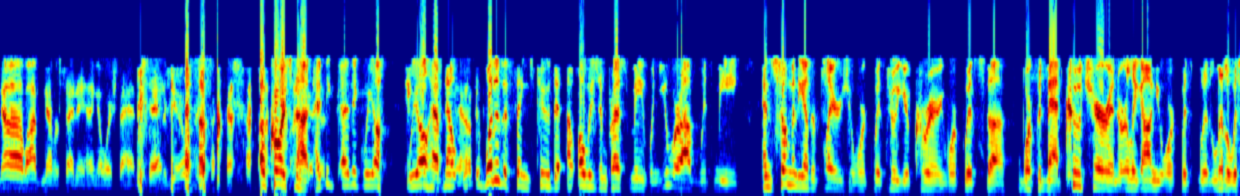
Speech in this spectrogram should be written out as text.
No, I've never said anything I wish I hadn't said. Have you? of course not. I think I think we all we all have. Now, yeah. one of the things too that always impressed me when you were out with me and so many other players you work with through your career. You work with uh, work with Matt Kuchar, and early on you work with with little with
